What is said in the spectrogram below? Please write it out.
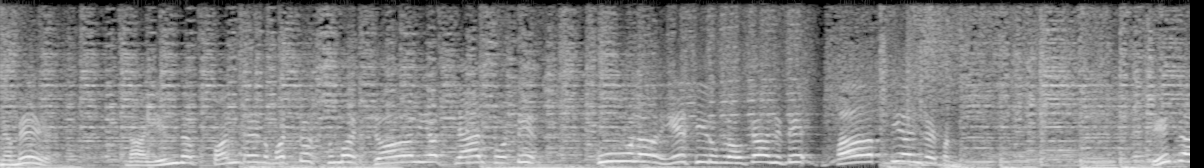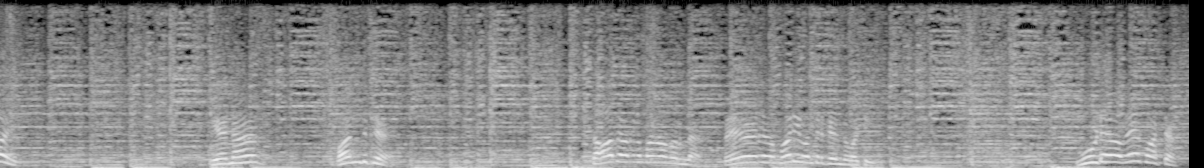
இனிமே நான் என்ன பண்றேன்னு மட்டும் சும்மா ஜாலியா சேர் போட்டு கூலா ஏசி ரூம்ல உட்காந்துட்டு ஹாப்பியா என்ஜாய் பண்ண. என்ஜாய் ஏன்னா வந்துட்டு. சாதாரணமாக வரல. வேற மாதிரி வந்திருக்கேன் இந்த வாட்டி. விடவே மாட்டேன்.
